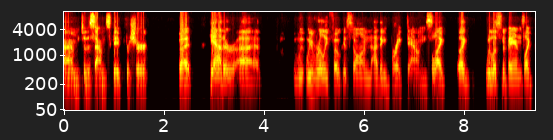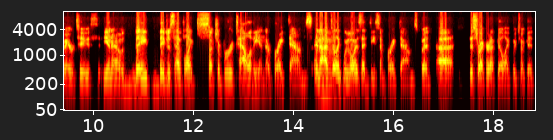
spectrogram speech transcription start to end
um, to the soundscape for sure. But yeah they're uh we, we really focused on i think breakdowns. Like like we listen to bands like beartooth you know they they just have like such a brutality in their breakdowns. And i Mhm. feel like we've always had decent breakdowns but uh this record i feel like we took it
